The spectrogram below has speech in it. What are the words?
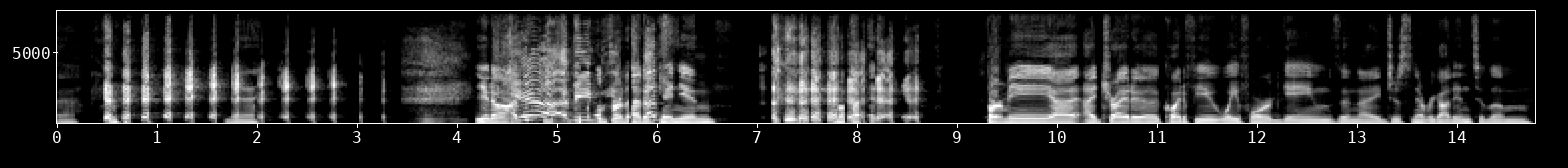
uh Yeah. you know i've yeah, I mean, for that that's- opinion for me I, I tried a, quite a few WayForward games and i just never got into them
